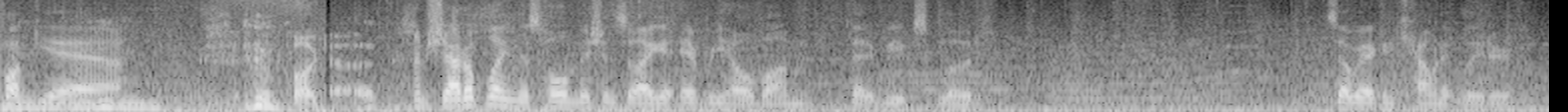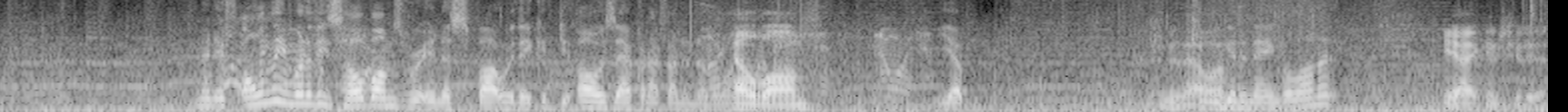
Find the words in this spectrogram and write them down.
Fuck yeah! Fuck. Uh, I'm shadow playing this whole mission so I get every hell bomb that we explode. So that way I can count it later. Man, if only one of these hell bombs were in a spot where they could do. Oh, Zach, when I found another one. hell bomb. Yep. Can, can you get an angle on it? Yeah, I can shoot it.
